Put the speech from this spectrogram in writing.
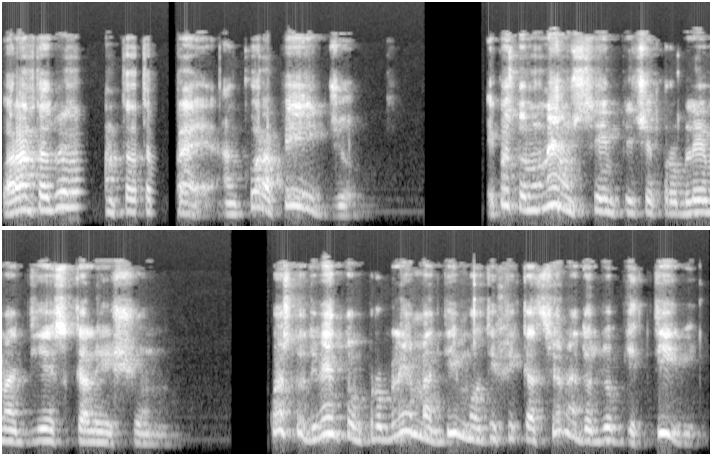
42-43, ancora peggio. E questo non è un semplice problema di escalation, questo diventa un problema di modificazione degli obiettivi,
